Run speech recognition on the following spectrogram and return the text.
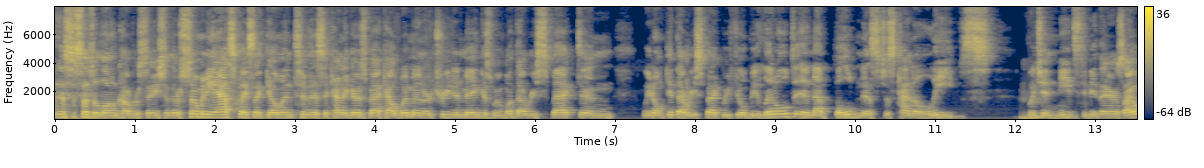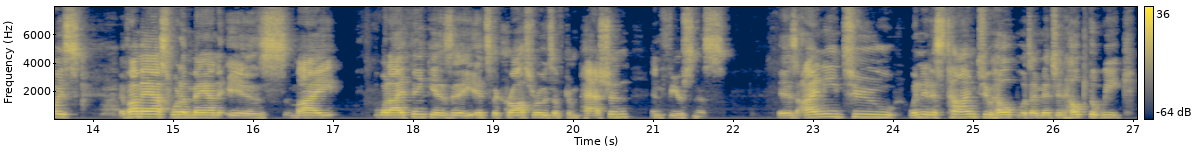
this is such a long conversation. There's so many aspects that go into this. It kind of goes back how women are treated men because we want that respect and we don't get that respect. We feel belittled and that boldness just kind of leaves, mm-hmm. which it needs to be there. So I always if I'm asked what a man is, my what I think is a it's the crossroads of compassion and fierceness. Is I need to when it is time to help, what I mentioned, help the weak,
